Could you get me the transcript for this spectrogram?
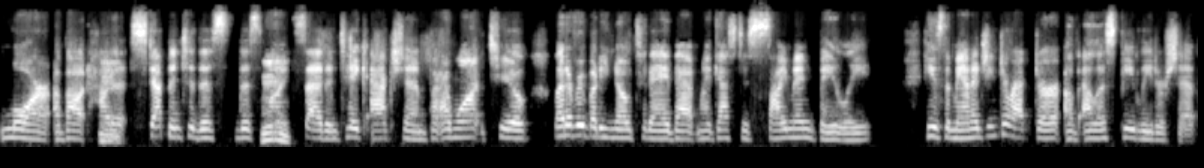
more about how mm. to step into this this mm. mindset and take action, but I want to let everybody know today that my guest is Simon Bailey. He's the managing director of LSP Leadership.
